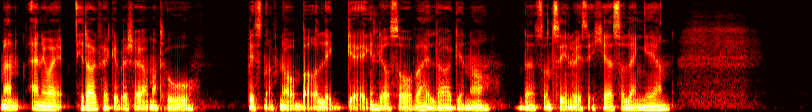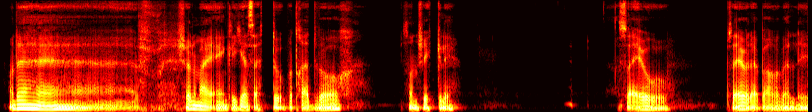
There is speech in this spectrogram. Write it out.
Men anyway, i dag fikk jeg beskjed om at hun visstnok nå bare ligger egentlig og sover hele dagen, og det sannsynligvis ikke er så lenge igjen. Og det Selv om jeg egentlig ikke har sett henne på 30 år, sånn skikkelig, så er jo, så er jo det bare veldig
